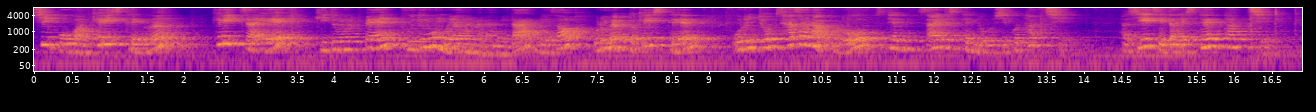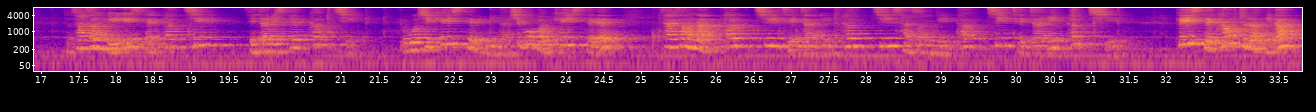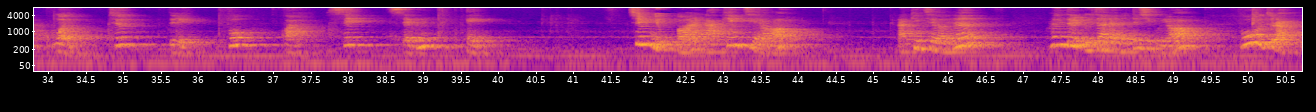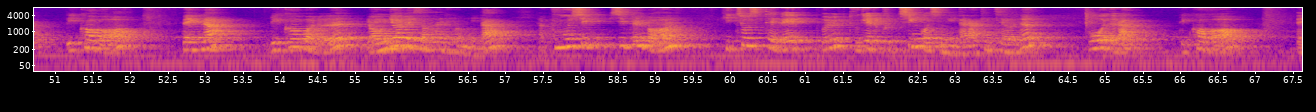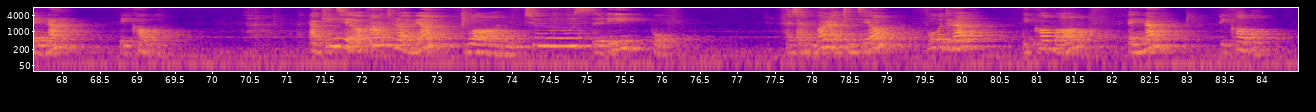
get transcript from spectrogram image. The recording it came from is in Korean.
15번 K 스텝은 K자에 기둥을 뺀 부등호 모양을 말합니다. 그래서 오른발부터 K 스텝, 오른쪽 사선 앞으로 스텝, 사이드 스텝 놓으시고 터치. 다시 제자리 스텝 터치. 자, 사선 게이 스텝 터치, 제자리 스텝 터치. 요것이 K 스텝입니다. 15번 K 스텝. 사선 앞 터치, 제자리 터치, 사선 뒤 터치, 제자리 터치. K 스텝 카운트를 합니다. 1, 2, 3, 4, 5, 6, 7, 8. 16번 락킹 체어. 락킹 체어는 흔들 의자라는 뜻이고요. 보드락, 리커버, 백락, 리커버를 연결해서 하는 겁니다. 90, 11번 기초 스텝을 두 개를 붙인 것입니다. 락킹 체어는 보드 락, 리커버, 백락, 리커버. 락킹 체어 카운트를 하면 1, 2, 3, 4. 다시 한번 락킹 체어 포드락 리커버 백락 리커버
